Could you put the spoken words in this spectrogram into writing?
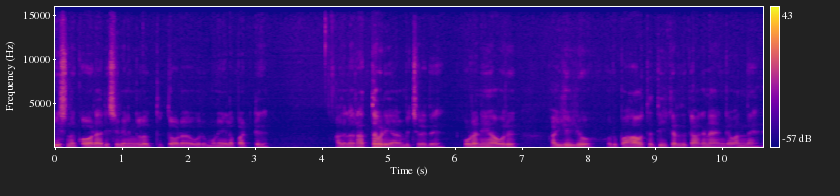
வீசின கோடாரி சிவலிங்கத்தோட ஒரு முனையில் பட்டு அதில் ரத்த வடி ஆரம்பிச்சிருது. உடனே அவர் ஐயையோ ஒரு பாவத்தை தீர்க்கிறதுக்காக நான் இங்கே வந்தேன்.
